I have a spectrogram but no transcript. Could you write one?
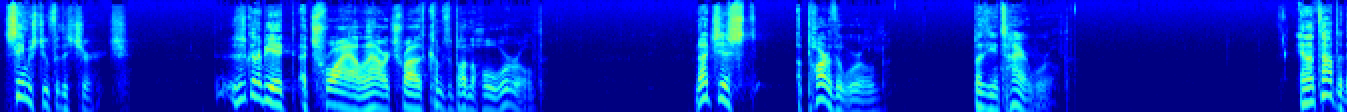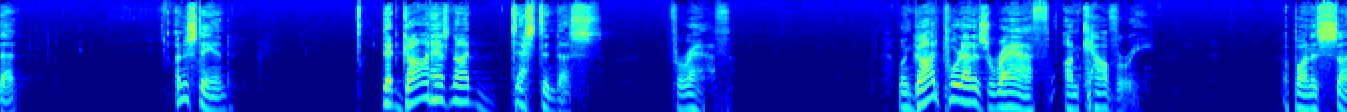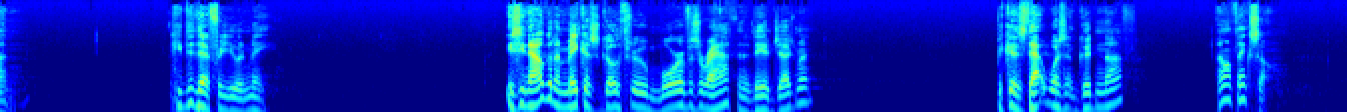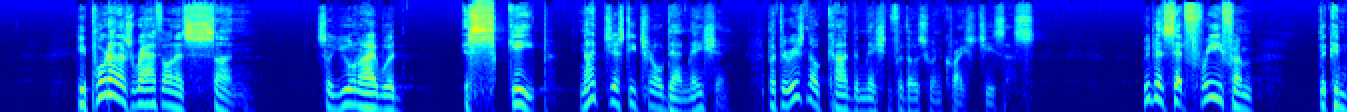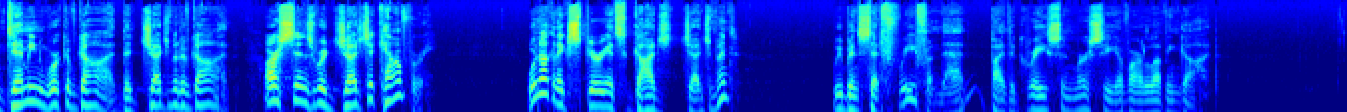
Same is true for the church. There's going to be a, a trial, an hour trial that comes upon the whole world. Not just a part of the world, but the entire world. And on top of that, understand that God has not destined us for wrath. When God poured out his wrath on Calvary upon his son, he did that for you and me. Is he now going to make us go through more of his wrath in the day of judgment? Because that wasn't good enough? I don't think so. He poured out his wrath on his son so you and I would escape not just eternal damnation, but there is no condemnation for those who are in Christ Jesus. We've been set free from the condemning work of God, the judgment of God. Our sins were judged at Calvary. We're not going to experience God's judgment. We've been set free from that by the grace and mercy of our loving God.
